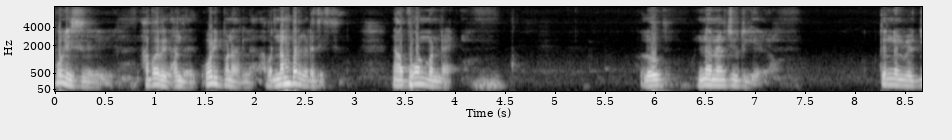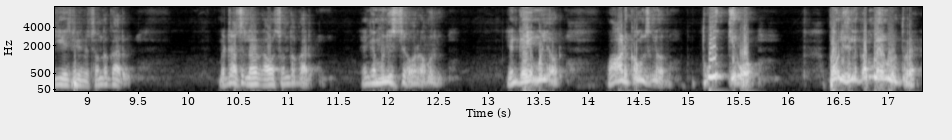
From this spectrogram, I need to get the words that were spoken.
போலீஸு அவர் அந்த ஓடி போனார்ல அவர் நம்பர் கிடச்சிச்சு. நான் ஃபோன் பண்ணேன் ஹலோ என்ன நினச்சிக்கிட்டு இருக்கீங்க? திருநெல்வேலி டிஎஸ்பி எங்கள் சொந்தக்காரர். மெட்ராஸில் இருக்க அவர் சொந்தக்காரர். எங்கள் மினிஸ்டர் அவர். அவர் எங்கள் எம்எல்ஏ அவர் வார்டு கவுன்சிலர் தூக்கிடுவோம். போலீஸில் கம்ப்ளைண்ட் கொடுத்துருவேன்.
